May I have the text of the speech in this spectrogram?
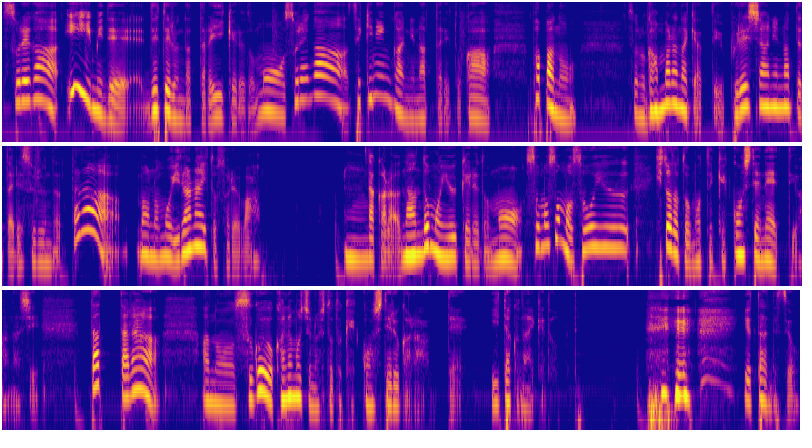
それがいい意味で出てるんだったらいいけれどもそれが責任感になったりとかパパのその頑張らなきゃっていうプレッシャーになってたりするんだったら、まあ、のもういらないとそれは。うん、だから何度も言うけれどもそもそもそういう人だと思って結婚してねっていう話だったらあのすごいお金持ちの人と結婚してるからって言いたくないけどって 言ったんですよ。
